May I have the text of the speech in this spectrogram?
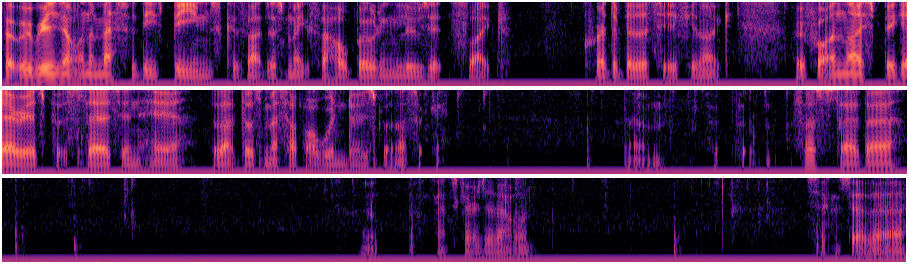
But we really don't want to mess with these beams because that just makes the whole building lose its like credibility if you like. We've got a nice big area to put stairs in here, but that does mess up our windows, but that's okay. Um, put, put first stair there. Oh, let's get rid of that one. Second stair there,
